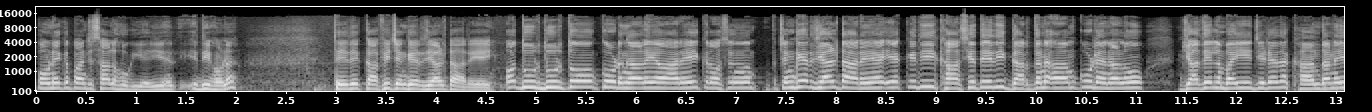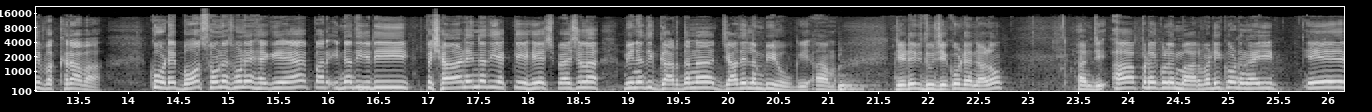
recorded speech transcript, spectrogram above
ਪੌਣੇ ਕ 5 ਸਾਲ ਹੋ ਗਈ ਹੈ ਜੀ ਇਹਦੀ ਹੁਣ। ਤੇ ਇਹਦੇ ਕਾਫੀ ਚੰਗੇ ਰਿਜ਼ਲਟ ਆ ਰਹੇ ਆ ਜੀ। ਉਹ ਦੂਰ ਦੂਰ ਤੋਂ ਘੋੜੀਆਂ ਵਾਲੇ ਆ ਰਹੇ ਕ੍ਰੋਸਿੰਗ ਚੰਗੇ ਰਿਜ਼ਲਟ ਆ ਰਹੇ ਆ। ਇੱਕ ਇਹਦੀ ਖਾਸੀਅਤ ਇਹਦੀ ਗਰਦਨ ਆਮ ਘੋੜਿਆਂ ਨਾਲੋਂ ਜ਼ਿਆਦਾ ਲੰਬਾਈ ਹੈ, ਜਿਹੜਾ ਇਹਦਾ ਖਾਨਦਾਨ ਹੈ ਇਹ ਵੱਖਰਾ ਵਾ। ਘੋੜੇ ਬਹੁਤ ਸੋਹਣੇ ਸੋਹਣੇ ਹੈਗੇ ਆ, ਪਰ ਇਹਨਾਂ ਦੀ ਜਿਹੜੀ ਪਛਾਣ, ਇਹਨਾਂ ਦੀ ਇੱਕ ਇਹ ਸਪੈਸ਼ਲ ਵੀ ਇਹਨਾਂ ਦੀ ਗਰਦਨ ਜ਼ਿਆਦਾ ਲੰਬੀ ਹੋਊਗੀ, ਆਮ। ਜਿਹੜੇ ਵੀ ਦੂਜੇ ਘੋੜਿਆਂ ਨਾਲੋਂ। ਹਾਂਜੀ ਆ ਆਪਣੇ ਕੋਲੇ ਮਾਰਵਾੜੀ ਘੋੜੀਆਂ ਜੀ। ਇਹ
